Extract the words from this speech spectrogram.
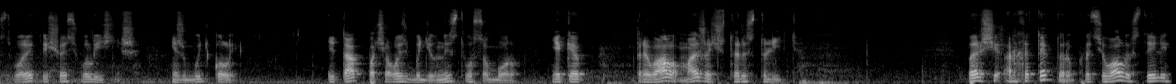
створити щось величніше, ніж будь-коли. І так почалось будівництво собору, яке тривало майже 4 століття. Перші архітектори працювали в стилі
